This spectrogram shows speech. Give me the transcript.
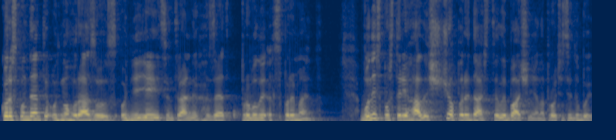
Кореспонденти одного разу з однієї центральних газет провели експеримент. Вони спостерігали, що передасть телебачення на протязі доби.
